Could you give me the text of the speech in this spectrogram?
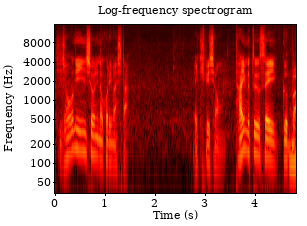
非常に印象に残りました。エキシビション「タイム・トゥ・セイ・グッバ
